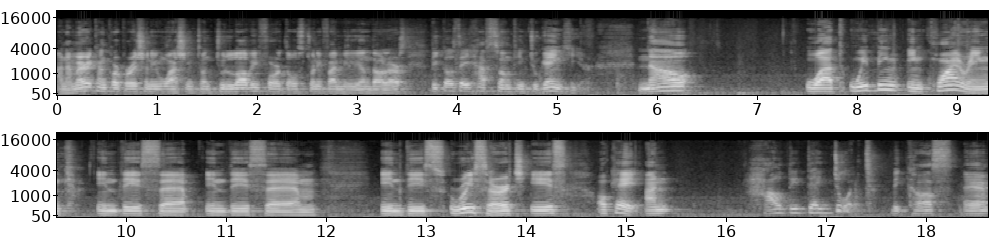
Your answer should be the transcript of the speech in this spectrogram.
an American corporation in Washington, to lobby for those $25 million because they have something to gain here. Now, what we've been inquiring in this, uh, in this, um, in this research is, okay, and how did they do it? Because uh,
